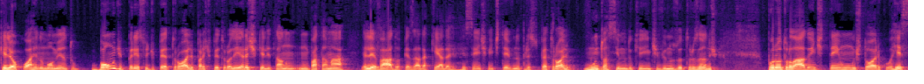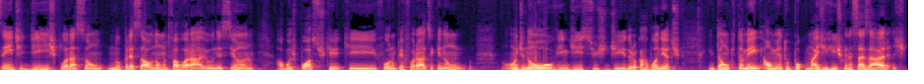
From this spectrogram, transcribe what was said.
que ele ocorre no momento bom de preço de petróleo para as petroleiras, que ele está num, num patamar elevado, apesar da queda recente que a gente teve no preço do petróleo, muito acima do que a gente viu nos outros anos. Por outro lado, a gente tem um histórico recente de exploração no pré-sal não muito favorável nesse ano. Alguns poços que, que foram perfurados e que não, onde não houve indícios de hidrocarbonetos, então que também aumenta um pouco mais de risco nessas áreas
